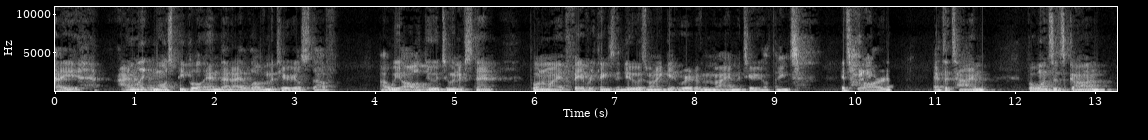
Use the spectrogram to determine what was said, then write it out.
I I'm like most people, and that I love material stuff. Uh, we all do to an extent. One of my favorite things to do is when I get rid of my material things. It's hard at the time, but once it's gone,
